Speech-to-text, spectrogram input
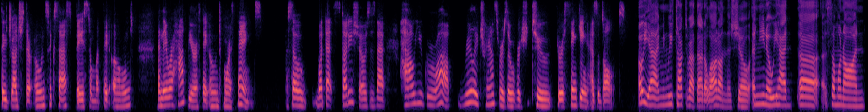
they judged their own success based on what they owned, and they were happier if they owned more things. So, what that study shows is that how you grew up really transfers over to your thinking as adults. Oh yeah, I mean we've talked about that a lot on this show, and you know we had uh, someone on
